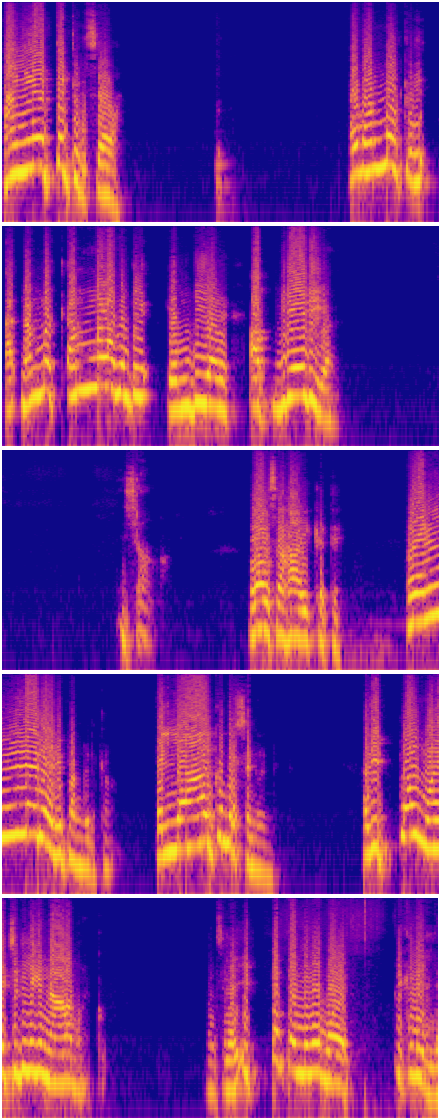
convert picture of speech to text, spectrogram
അങ്ങനത്തെ ടിപ്സുകളാ അത് നമ്മൾക്ക് നമ്മ നമ്മൾ അങ്ങോട്ട് എന്ത് ചെയ്യാണ്? അപ്ഗ്രേഡ് ചെയ്യാണ്. അള്ളാഹു സഹായിക്കട്ടെ. അപ്പൊ എല്ലാവരും അതിൽ പങ്കെടുക്കണം. എല്ലാവർക്കും പ്രശ്നങ്ങളുണ്ട്. അതിപ്പോൾ മുഴച്ചിട്ടില്ലെങ്കിൽ നാളെ മുഴക്കും. മനസ്സിലായി? ഇപ്പൊ പെണ്ണുങ്ങൾ മുഴപ്പിക്കണില്ല.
